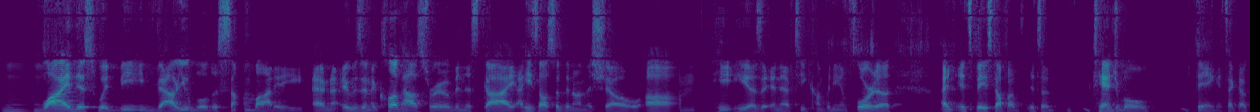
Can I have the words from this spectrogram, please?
why this would be valuable to somebody. And it was in a clubhouse room and this guy he's also been on the show um he he has an nft company in florida and it's based off of it's a tangible thing. It's like a,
